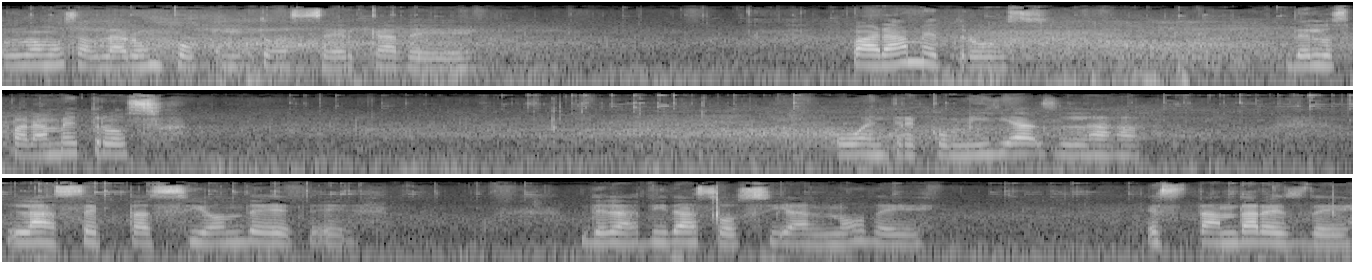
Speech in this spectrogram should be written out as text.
hoy vamos a hablar un poquito acerca de parámetros, de los parámetros o entre comillas la, la aceptación de, de, la vida social, ¿no? De estándares de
